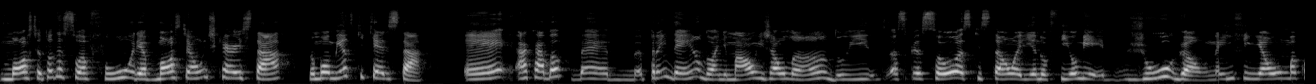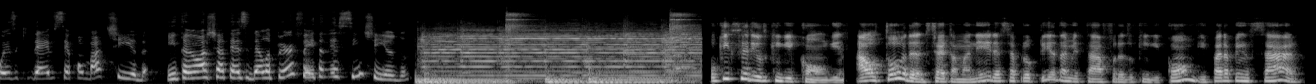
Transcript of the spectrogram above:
mostra toda a sua fúria, mostra onde quer estar, no momento que quer estar é, acaba é, prendendo o animal, enjaulando, e as pessoas que estão ali no filme julgam, né? enfim, é uma coisa que deve ser combatida. Então eu achei a tese dela perfeita nesse sentido. O que seria o King Kong? A autora, de certa maneira, se apropria da metáfora do King Kong para pensar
